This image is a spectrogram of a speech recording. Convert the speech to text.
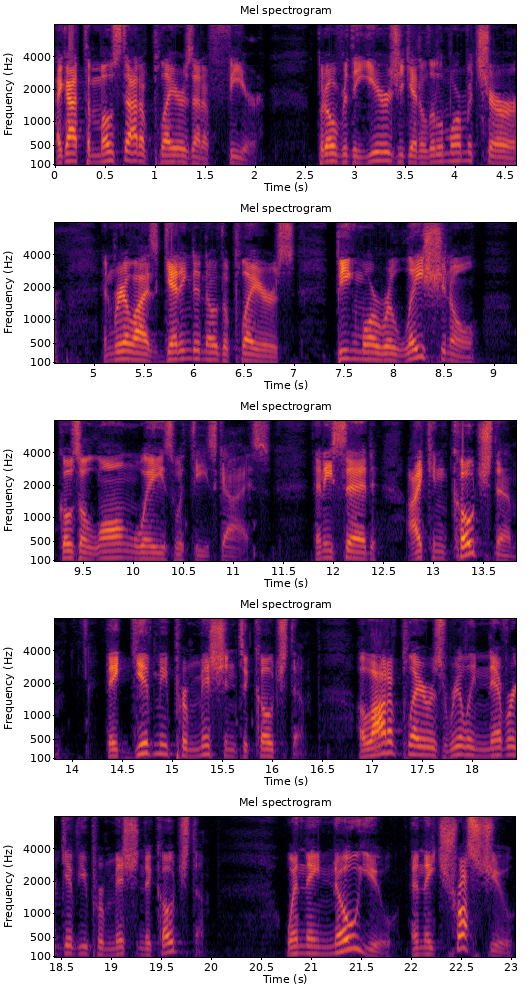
I got the most out of players out of fear. But over the years, you get a little more mature and realize getting to know the players, being more relational, goes a long ways with these guys. Then he said, I can coach them. They give me permission to coach them. A lot of players really never give you permission to coach them. When they know you and they trust you,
